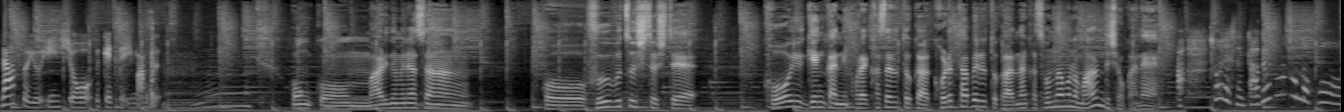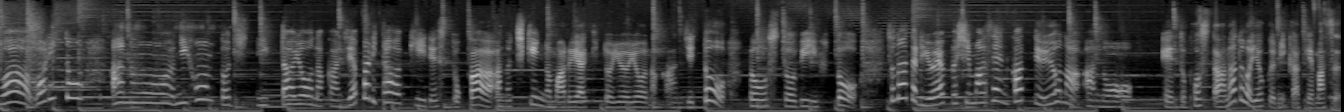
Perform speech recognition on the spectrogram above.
なという印象を受けています。香港周りの皆さんこう風物詩としてこういう玄関にこれ飾るとかこれ食べるとかなんかそんなものもあるんでしょうかね？あそうですね。食べ物の方は割と、あのー日本と似たような感じ。やっぱりターキーですとかあのチキンの丸焼きというような感じとローストビーフとそのあたり予約しませんかっていうようなあの、えー、とポスターなどはよく見かけます。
